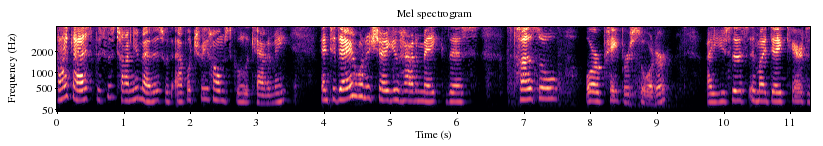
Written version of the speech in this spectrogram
Hi guys, this is Tonya Meadows with Apple Tree Homeschool Academy and today I want to show you how to make this puzzle or paper sorter. I use this in my daycare to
